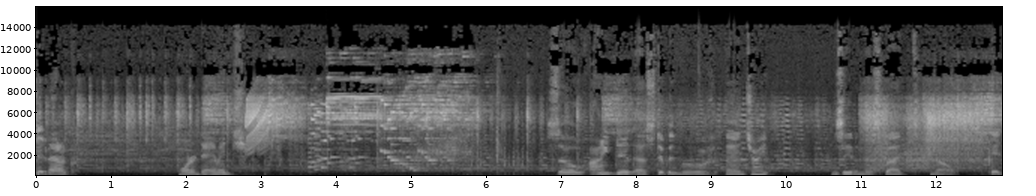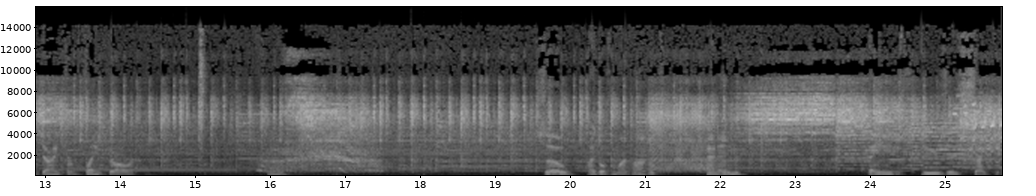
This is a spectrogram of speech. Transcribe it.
did about a Water damage. So I did a stupid move and tried to see if it but no, it died from flamethrower. So I go for my aqua cannon and he uses psychic.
